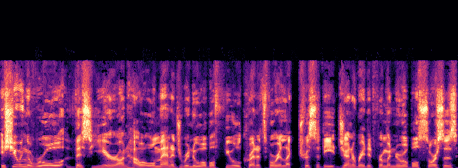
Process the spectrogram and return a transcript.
issuing a rule this year on how it will manage renewable fuel credits for electricity generated from renewable sources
